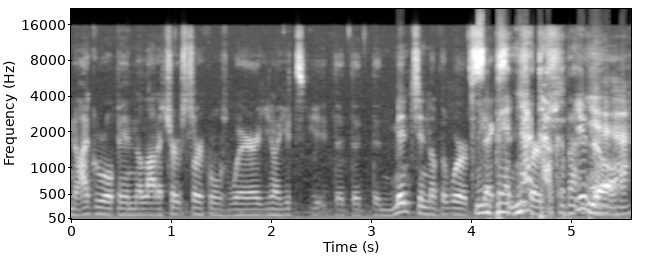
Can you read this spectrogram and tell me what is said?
You know, I grew up in a lot of church circles where you know you, t- the, the the mention of the word You sex in church. talk about you know, Yeah.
